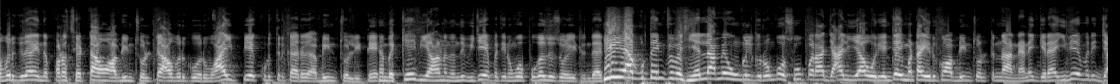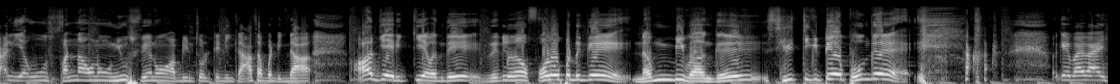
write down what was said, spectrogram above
அவருக்கு தான் இந்த படம் செட் ஆகும் அப்படின்னு சொல்லிட்டு அவருக்கு ஒரு வாய்ப்பே கொடுத்துருக்காரு அப்படின்னு சொல்லிட்டு நம்ம கேவி ஆனந்த் வந்து விஜய் பத்தி ரொம்ப புகழ்ந்து சொல்லிட்டு இருந்தார். இல்லையா கொடுத்த இன்ஃபர்மேஷன் எல்லாமே உங்களுக்கு ரொம்ப சூப்பரா ஜாலியா ஒரு என்ஜாய்மெண்ட்டாக இருக்கும் அப்படின்னு சொல்லிட்டு நான் நினைக்கிறேன். இதே மாதிரி ஜாலியாகவும் ஃபன்னாகவும் நியூஸ் வேணும் அப்படின்னு சொல்லிட்டு நீங்கள் ஆசைப்பட்டீங்கன்னா ஆர்ஜே ரிக்கியை வந்து ரெகுலராக ஃபாலோ பண்ணுங்க. நம்பி வாங்க. சிரிச்சுக்கிட்டே போங்க. ஓகே பாய் பாய்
